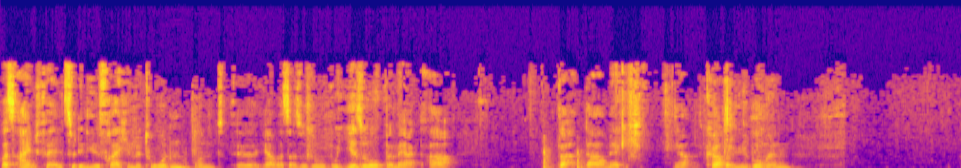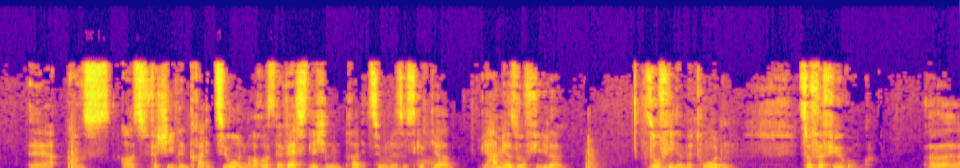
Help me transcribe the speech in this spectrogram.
was einfällt zu den hilfreichen Methoden und äh, ja, was also so, wo ihr so bemerkt, ah, da, da merke ich, ja, Körperübungen äh, aus, aus verschiedenen Traditionen, auch aus der westlichen Tradition. Also es gibt ja, wir haben ja so viele, so viele Methoden zur Verfügung, äh,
